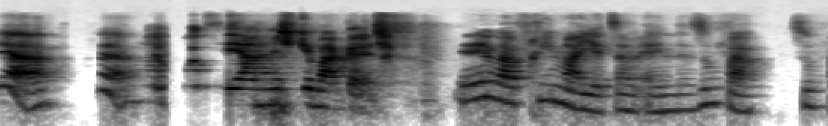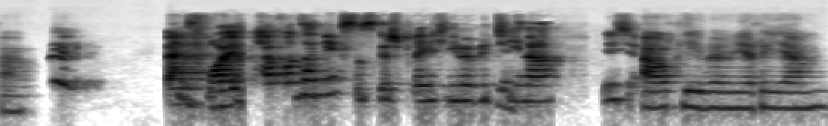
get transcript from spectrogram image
Ja, ja. Ozean nicht gewackelt. Nee, war prima jetzt am Ende. Super, super. Dann freue ich mich auf unser nächstes Gespräch, liebe Bettina. Ich auch, liebe Miriam.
